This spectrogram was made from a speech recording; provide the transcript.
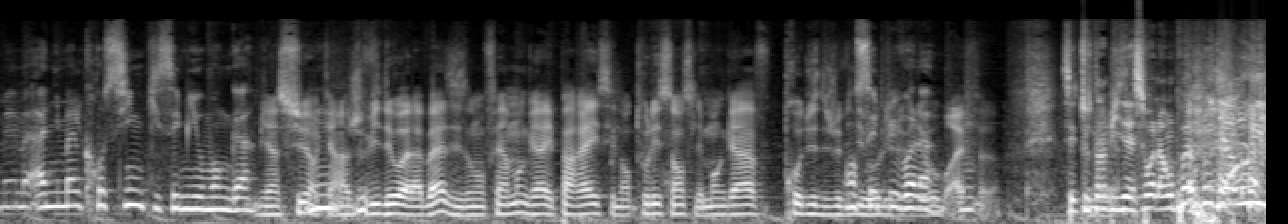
Même Animal Crossing qui s'est mis au manga. Bien sûr, Mm. a un jeu vidéo à la base, ils en ont fait un manga et pareil, c'est dans tous les sens. Les mangas produisent des jeux On vidéo, sait les plus, jeux voilà. vidéo, bref. Mm. C'est tout un business. Voilà, on peut applaudir Louis.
